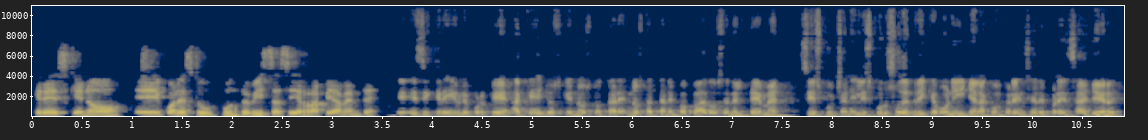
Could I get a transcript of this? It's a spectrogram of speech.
¿Crees que no? Eh, ¿Cuál es tu punto de vista así rápidamente? E- Es increíble porque aquellos que no están, no están tan empapados en el tema, si escuchan el discurso de Enrique Bonilla en la conferencia de prensa ayer,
